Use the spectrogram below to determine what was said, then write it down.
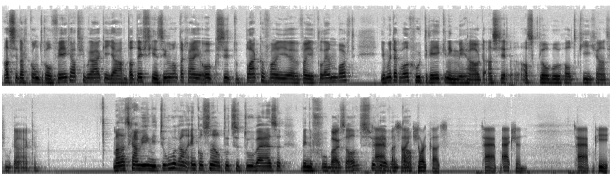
als je daar Ctrl-V gaat gebruiken, ja, dat heeft geen zin, want dan ga je ook zitten plakken van je, van je klembord. Je moet daar wel goed rekening mee houden als je als global hotkey gaat gebruiken. Maar dat gaan we hier niet doen. We gaan enkel sneltoetsen toewijzen binnen Foobar zelf. Dus we geven een assign tab. shortcuts. Tab, action. Tab, key.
